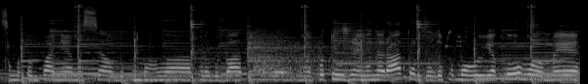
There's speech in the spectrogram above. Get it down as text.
Саме компанія МСЛ допомогла придбати потужний генератор, за допомогою якого ми е,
